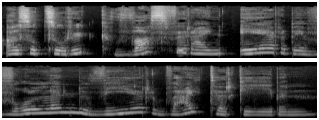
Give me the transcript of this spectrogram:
also zurück, was für ein Erbe wollen wir weitergeben?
